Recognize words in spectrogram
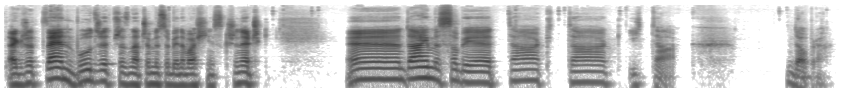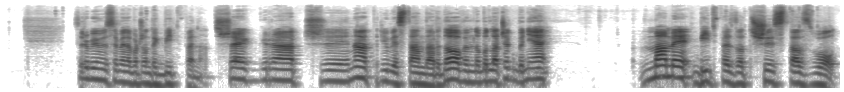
Także ten budżet przeznaczymy sobie na właśnie skrzyneczki. Eee, dajmy sobie tak, tak i tak. Dobra. Zrobimy sobie na początek bitwę na trzech graczy, na trybie standardowym, no bo dlaczego by nie? Mamy bitwę za 300 zł.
